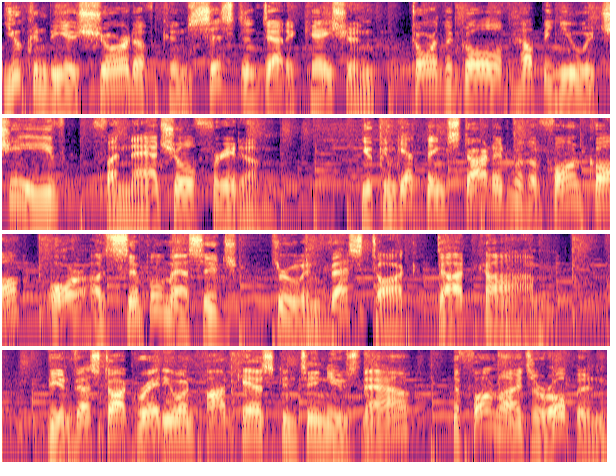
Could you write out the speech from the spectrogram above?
you can be assured of consistent dedication toward the goal of helping you achieve financial freedom. You can get things started with a phone call or a simple message through investtalk.com. The Invest Talk radio and podcast continues now. The phone lines are open.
